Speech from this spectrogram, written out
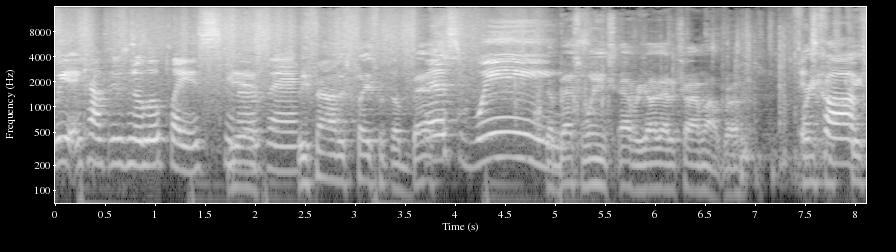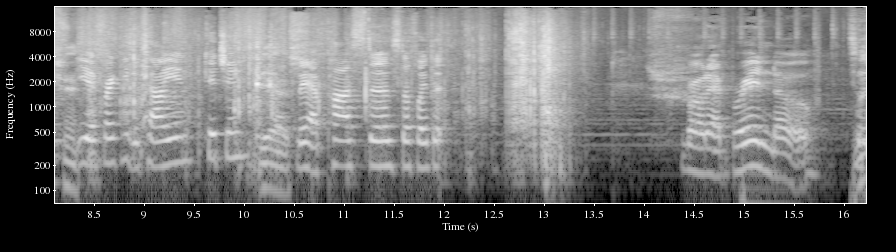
we encountered this new little place. You know what I'm saying? we found this place with the best, Best wings. the best wings ever. Y'all gotta try them out, bro. It's Frankie's called Kitchen. yeah Frankie's Italian Kitchen. Yes. They have pasta and stuff like that. Bro, that bread though. Look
